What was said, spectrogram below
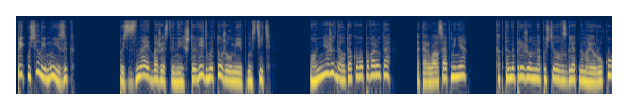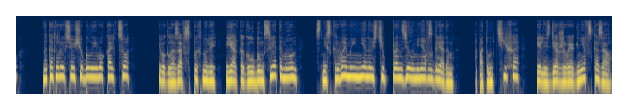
прикусила ему язык. Пусть знает Божественный, что ведьмы тоже умеют мстить. Он не ожидал такого поворота, оторвался от меня, как-то напряженно опустил взгляд на мою руку, на которой все еще было его кольцо, его глаза вспыхнули ярко-голубым светом, и он с нескрываемой ненавистью пронзил меня взглядом, а потом тихо, еле сдерживая гнев, сказал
